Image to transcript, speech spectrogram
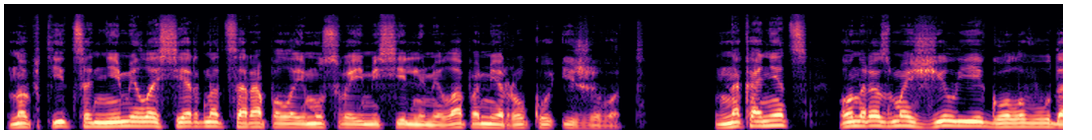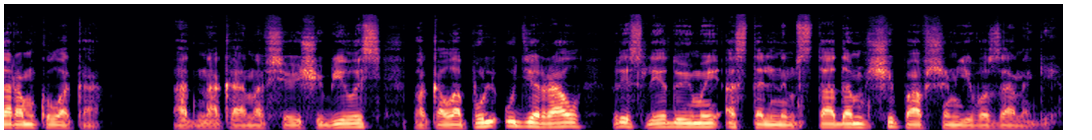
но птица немилосердно царапала ему своими сильными лапами руку и живот. Наконец он размозжил ей голову ударом кулака. Однако она все еще билась, пока Лапуль удирал, преследуемый остальным стадом, щипавшим его за ноги.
